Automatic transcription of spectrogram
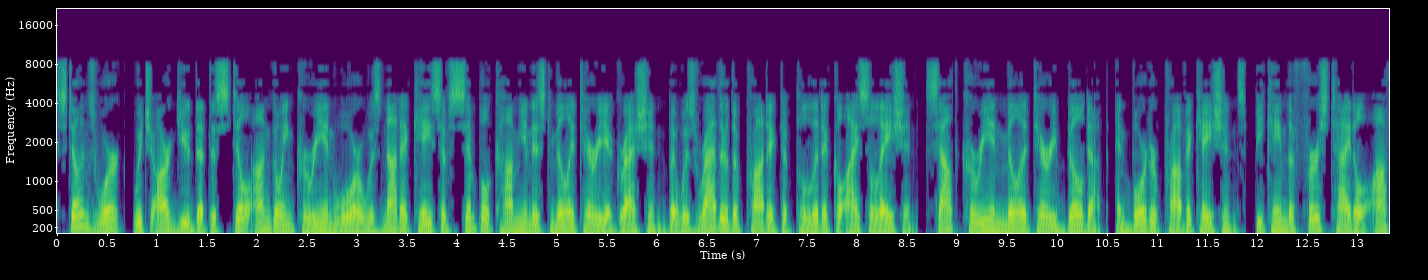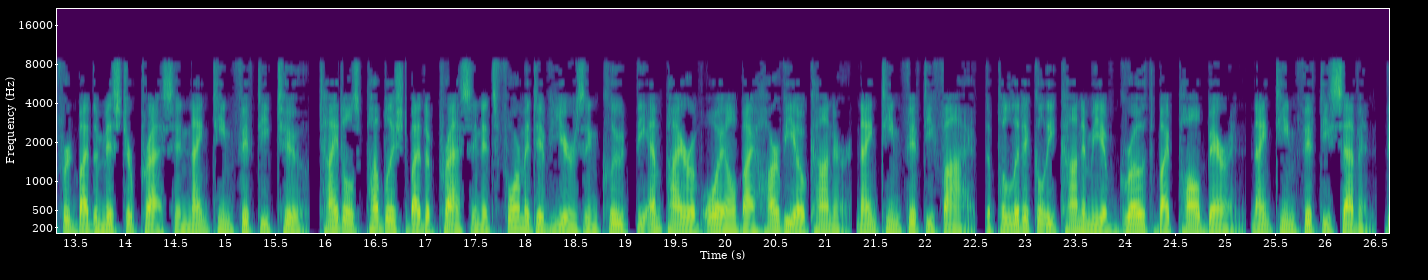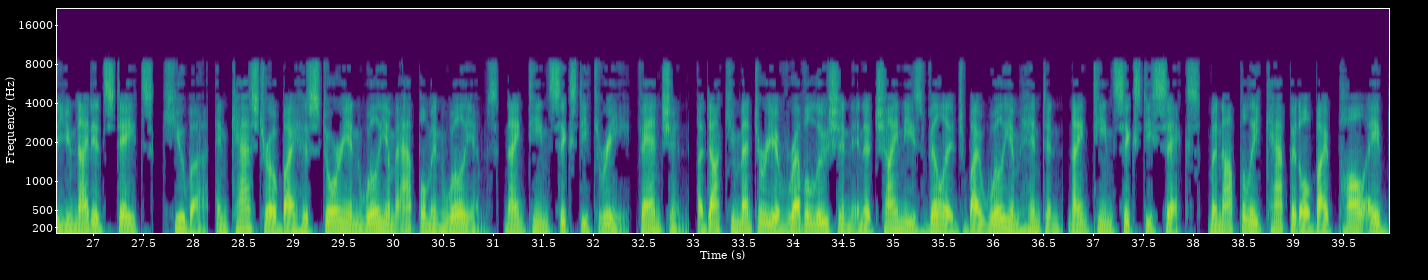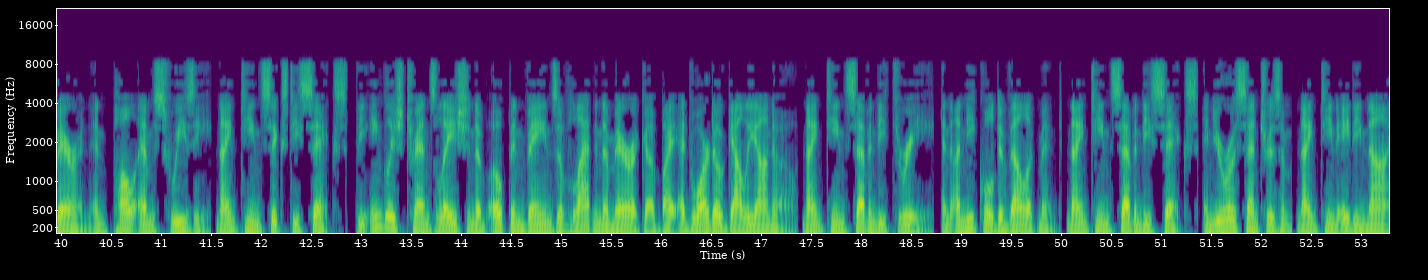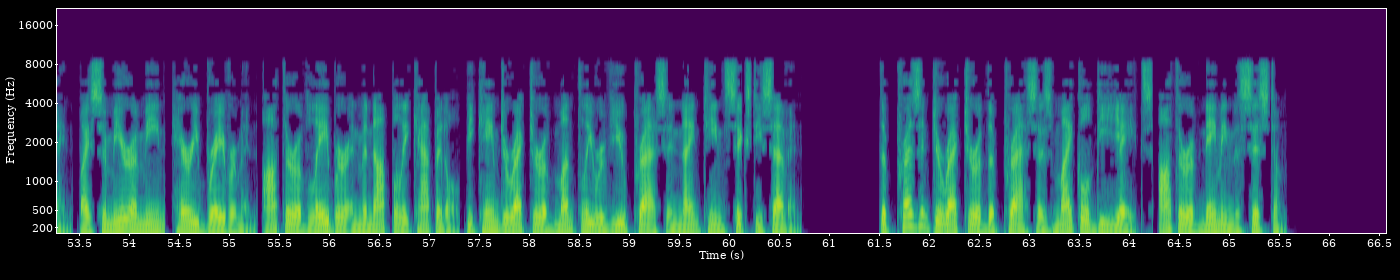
Stone's work, which argued that the still ongoing Korean War was not a case of simple communist military aggression but was rather the product of political isolation, South Korean military buildup, and border provocations, became the first title offered by the Mr. Press in 1952. Titles published by the press in its formative years include The Empire of Oil by Harvey O'Connor (1955), The Political Economy of Growth by Paul Baran (1957), The United States, Cuba, and Castro by historian William William Appleman Williams 1963, Fanshen, a documentary of revolution in a Chinese village by William Hinton 1966, Monopoly Capital by Paul A. Baran and Paul M. Sweezy 1966, the English translation of Open Veins of Latin America by Eduardo Galeano 1973, An Unequal Development 1976, and Eurocentrism 1989 by Samir Amin. Harry Braverman author of Labor and Monopoly Capital became director of Monthly Review Press in 19 1967. The present director of the press is Michael D. Yates author of Naming the System.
